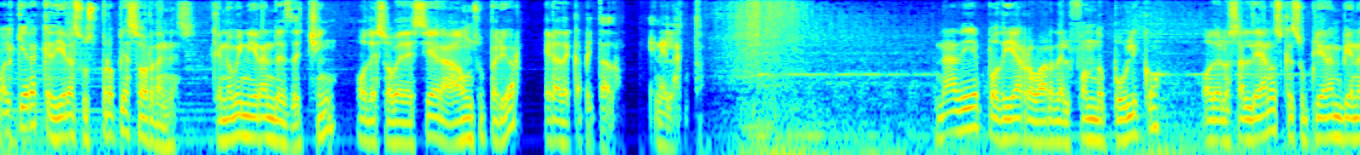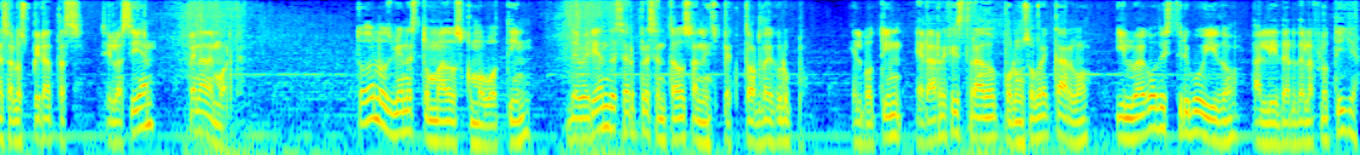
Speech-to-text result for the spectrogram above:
Cualquiera que diera sus propias órdenes, que no vinieran desde Ching o desobedeciera a un superior, era decapitado, en el acto. Nadie podía robar del fondo público o de los aldeanos que suplieran bienes a los piratas. Si lo hacían, pena de muerte. Todos los bienes tomados como botín deberían de ser presentados al inspector de grupo. El botín era registrado por un sobrecargo y luego distribuido al líder de la flotilla.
